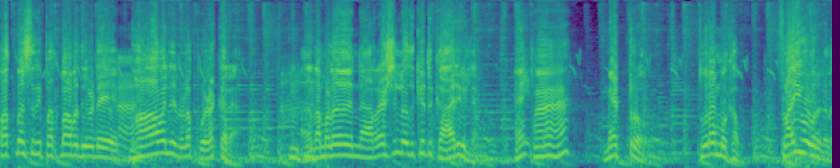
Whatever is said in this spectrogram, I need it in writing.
പത്മശ്രീ പത്മാവതിയുടെ ഭാവനയിലുള്ള പുഴക്കര. അത് നമ്മൾ നറേഷനിൽ ഒതുക്കിയിട്ട് കാര്യമില്ല. ഏ? മെട്രോ തുറമുഖം ഫ്ലൈ ഓവറുകൾ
